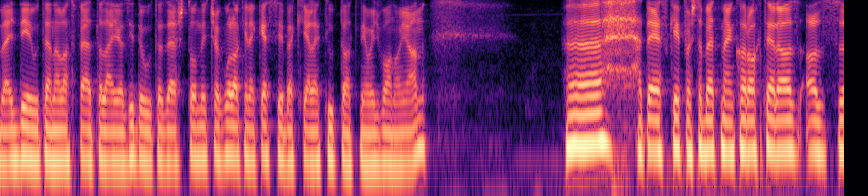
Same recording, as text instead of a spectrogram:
egy délután alatt feltalálja az időutazást Tony, csak valakinek eszébe kellett jutatni, hogy van olyan. hát ehhez képest a Batman karakter az, az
